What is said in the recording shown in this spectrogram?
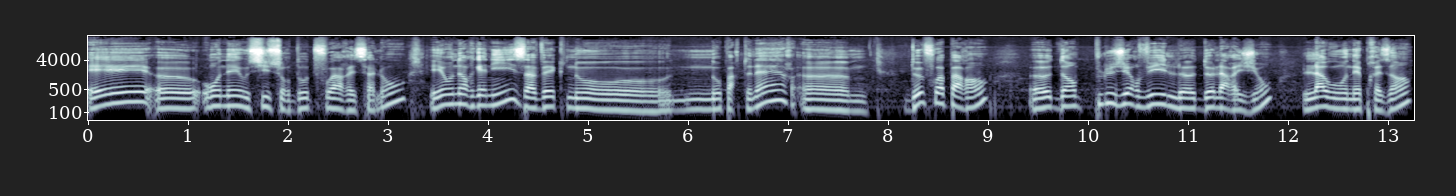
Et euh, on est aussi sur d'autres foires et salons. Et on organise avec nos, nos partenaires euh, deux fois par an dans plusieurs villes de la région là où on est présent,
